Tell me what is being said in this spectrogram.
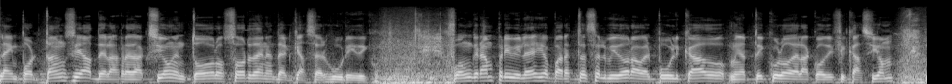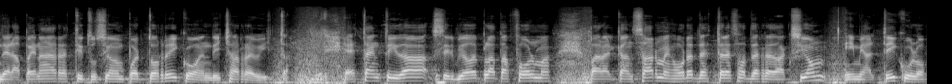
la importancia de la redacción en todos los órdenes del quehacer jurídico. Fue un gran privilegio para este servidor haber publicado mi artículo de la codificación de la pena de restitución en Puerto Rico en dicha revista. Esta entidad sirvió de plataforma para alcanzar mejores destrezas de redacción y mi artículo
